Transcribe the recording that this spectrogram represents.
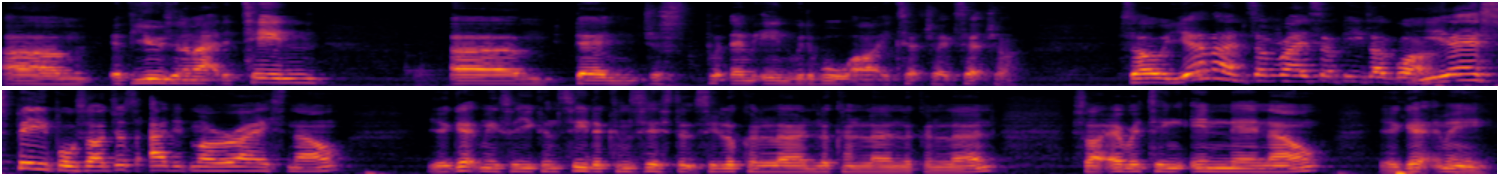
Um, if you're using them out of the tin, um, then just put them in with the water, etc., etc. So yeah, man, some rice and peas are gone. Yes, people. So I just added my rice now. You get me? So you can see the consistency. Look and learn. Look and learn. Look and learn. So everything in there now. You get me?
